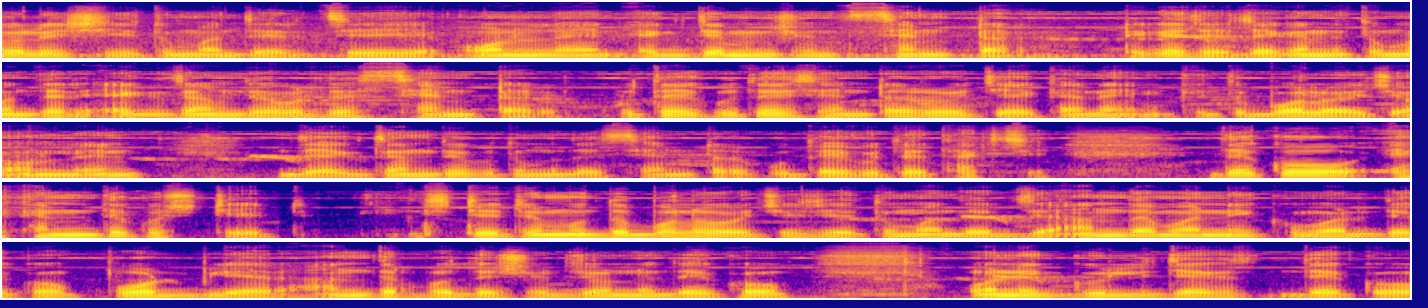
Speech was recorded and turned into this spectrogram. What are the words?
চলে এসেছি তোমাদের যে অনলাইন এক্সামিনেশন সেন্টার ঠিক আছে? যেখানে তোমাদের এক্সাম দেওয়ার সেন্টার কোথায় কোথায় সেন্টার রয়েছে এখানে? কিন্তু বলা হয়েছে অনলাইন যে এক্সাম দেবে তোমাদের সেন্টার কোথায় কোথায় থাকছে। দেখো, এখানে দেখো স্টেট স্টেটের মধ্যে বলা হয়েছে যে তোমাদের যে আন্দামান নিকোবর দেখো, পোর্ট ব্লেয়ার, আন্ধ্রপ্রদেশের জন্য দেখো অনেকগুলি দেখো,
